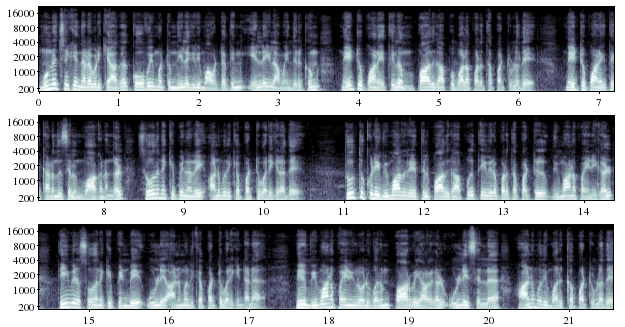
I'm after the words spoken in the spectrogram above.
முன்னெச்சரிக்கை நடவடிக்கையாக கோவை மற்றும் நீலகிரி மாவட்டத்தின் எல்லையில் அமைந்திருக்கும் மேட்டுப்பாளையத்திலும் பாதுகாப்பு பலப்படுத்தப்பட்டுள்ளது. மேட்டுப்பாளையத்தை கடந்து செல்லும் வாகனங்கள் சோதனைக்கு பின்னரே அனுமதிக்கப்பட்டு வருகிறது. தூத்துக்குடி விமான நிலையத்தில் பாதுகாப்பு தீவிரப்படுத்தப்பட்டு விமான பயணிகள் தீவிர சோதனைக்கு பின்பே உள்ளே அனுமதிக்கப்பட்டு வருகின்றனர். மேலும் விமான பயணிகளோடு வரும் பார்வையாளர்கள் உள்ளே செல்ல அனுமதி மறுக்கப்பட்டுள்ளது.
